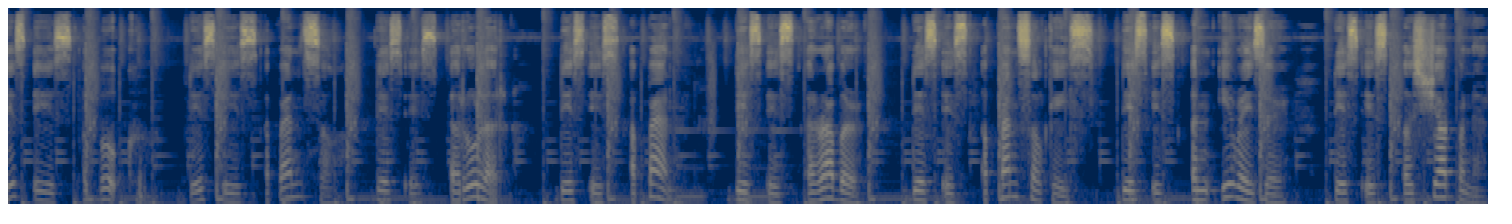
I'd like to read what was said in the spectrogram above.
This is a book. This is a pencil. This is a ruler. This is a pen. This is a rubber. This is a pencil case. This is an eraser. This is a sharpener.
